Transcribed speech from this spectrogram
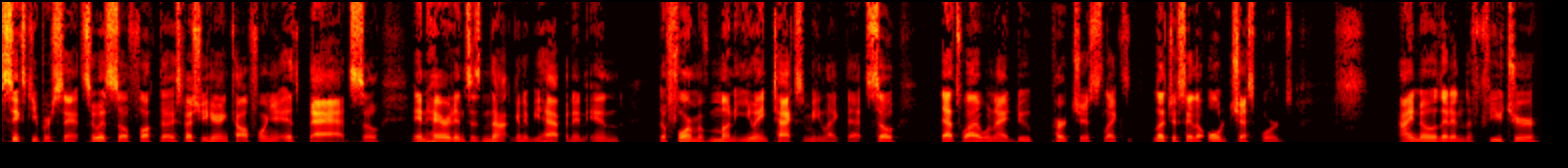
60%. So it's so fucked up, especially here in California. It's bad. So inheritance is not going to be happening in the form of money. You ain't taxing me like that. So that's why when I do purchase, like, let's just say the old chessboards, I know that in the future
